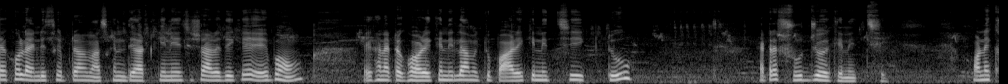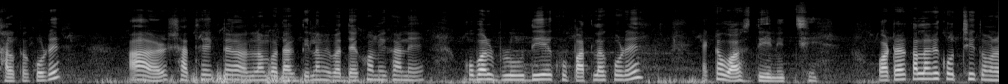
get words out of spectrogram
দেখো ল্যান্ডস্কেপটা আমি মাঝখানে দিয়ে আটকে নিয়েছি চারিদিকে এবং এখানে একটা ঘর এঁকে নিলাম, একটু পা এঁকে নিচ্ছি, একটু একটা সূর্য এঁকে নিচ্ছি। অনেক হালকা করে। আর সাথে একটা লম্বা দাগ দিলাম। এবার দেখো আমি এখানে কোবাল ব্লু দিয়ে খুব পাতলা করে একটা ওয়াশ দিয়ে নিচ্ছি। ওয়াটার কালারে করছি, তোমরা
